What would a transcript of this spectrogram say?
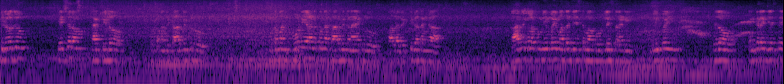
ఈరోజు కేశవరం ఫ్యాక్టరీలో కొంతమంది కార్మికులు కొంతమంది పోటీ చేయాలనుకున్న కార్మిక నాయకులు వాళ్ళ వ్యక్తిగతంగా కార్మికులకు మేము పోయి మద్దతు చేస్తే మాకు ఓట్లు ఇస్తారని మేము పోయి ఏదో ఎంకరేజ్ చేస్తే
